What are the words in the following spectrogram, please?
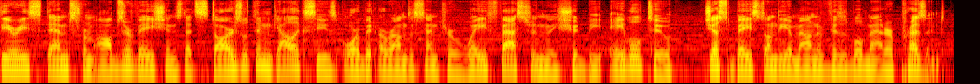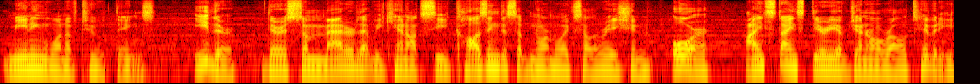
theory stems from observations that stars within galaxies orbit around the center way faster than they should be able to just based on the amount of visible matter present, meaning one of two things. Either there is some matter that we cannot see causing this abnormal acceleration, or Einstein's theory of general relativity,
